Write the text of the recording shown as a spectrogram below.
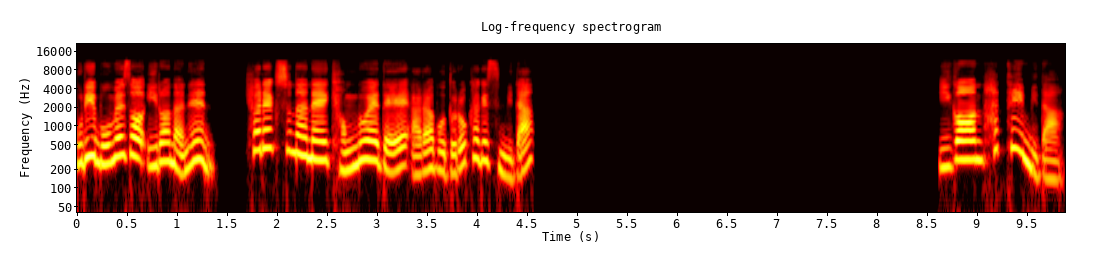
우리 몸에서 일어나는 혈액순환의 경로에 대해 알아보도록 하겠습니다. 이건 하트입니다.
